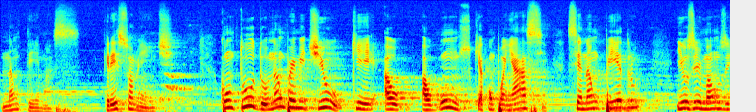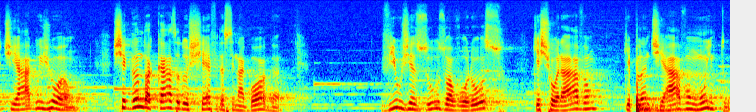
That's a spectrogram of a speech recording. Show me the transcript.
Não temas, crê somente. Contudo, não permitiu que alguns que acompanhasse, senão Pedro e os irmãos de Tiago e João. Chegando à casa do chefe da sinagoga, viu Jesus o alvoroço, que choravam, que planteavam muito.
